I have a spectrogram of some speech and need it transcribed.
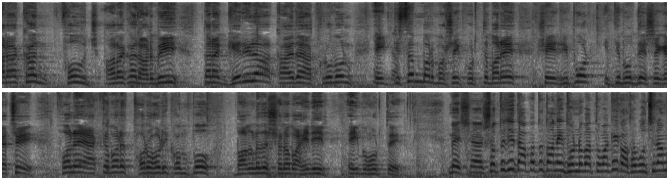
আরাকান ফৌজ, আরাকান আর্মি, তারা গেরিলা কায়দায় আক্রমণ এই ডিসেম্বর মাসেই করতে পারে, সেই রিপোর্ট ইতিমধ্যে এসে গেছে। ফলে একেবারে থরহরি কম্প বাংলাদেশ সেনাবাহিনীর এই মুহূর্তে। বেশ সত্যজিৎ, আপাতত অনেক ধন্যবাদ তোমাকে। কথা বলছিলাম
